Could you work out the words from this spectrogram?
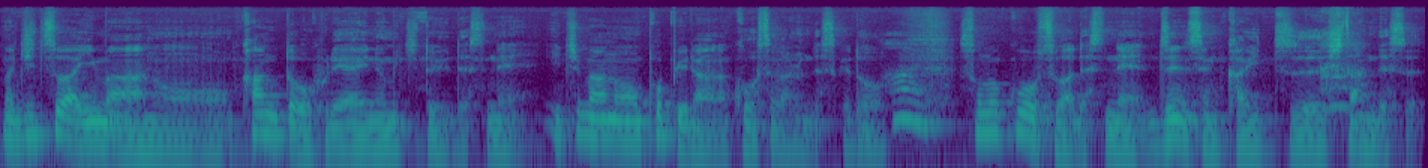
まあ、実は今あの関東ふれあいの道というですね一番あのポピュラーなコースがあるんですけど、はい、そのコースはですね全線開通したんです。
